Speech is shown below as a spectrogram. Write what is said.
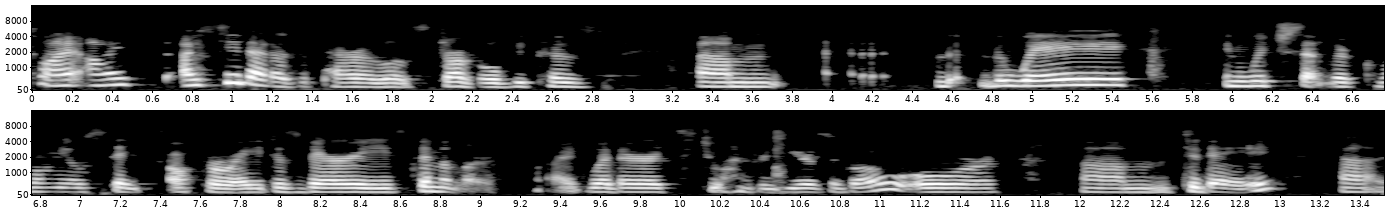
So I, I, I see that as a parallel struggle because um, the, the way in which settler colonial states operate is very similar, right? Whether it's 200 years ago or um, today, uh,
